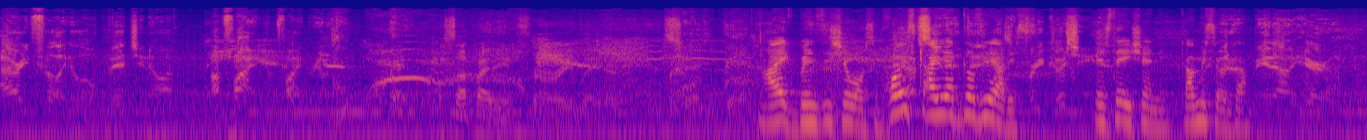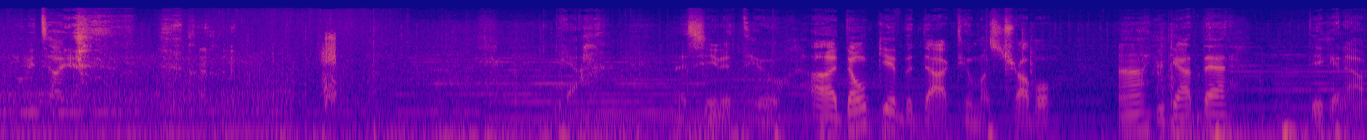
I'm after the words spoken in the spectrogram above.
I already feel like a little bitch, you know. I'm, I'm fine, I'm fine, really. I'll stop by the infirmary later. Ajk, benzi się łosie. Wojska i Edgar Zjaris. Jesteś jesieni. Kamisel za. Let me tell you. seen it too. Uh, don't give the doc too much trouble. Uh, you got that? Deacon out.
